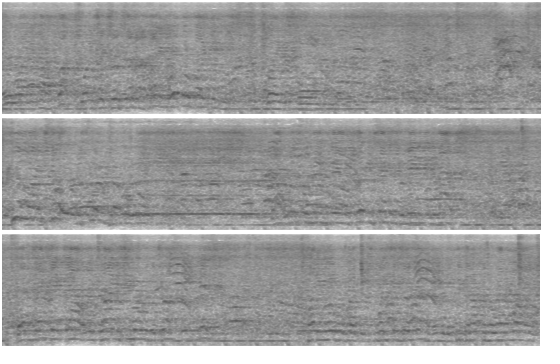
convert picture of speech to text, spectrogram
They're lining up, but 2607, playing Robo Vikings playing small. Match. Then Tech out. They're trying to shoot over the truss. They miss. Fighting over Vikings. 26 or 7. Able to pick it up for the Red Lions.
